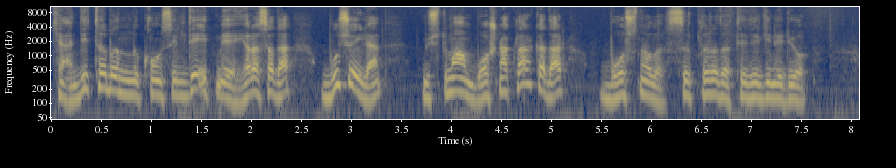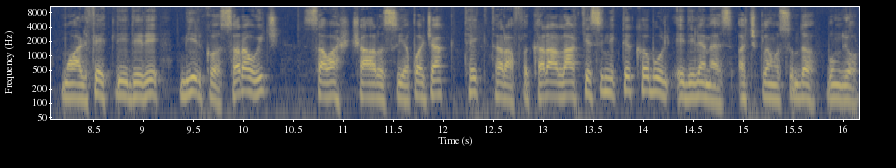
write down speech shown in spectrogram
kendi tabanını konsolide etmeye yarasa da bu söylem Müslüman Boşnaklar kadar Bosnalı Sırpları da tedirgin ediyor. Muhalefet lideri Mirko Saravic savaş çağrısı yapacak tek taraflı kararlar kesinlikle kabul edilemez açıklamasında bulunuyor.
